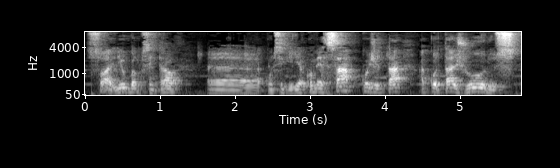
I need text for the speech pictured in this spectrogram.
só ali o Banco Central é, conseguiria começar a cogitar a cortar juros.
